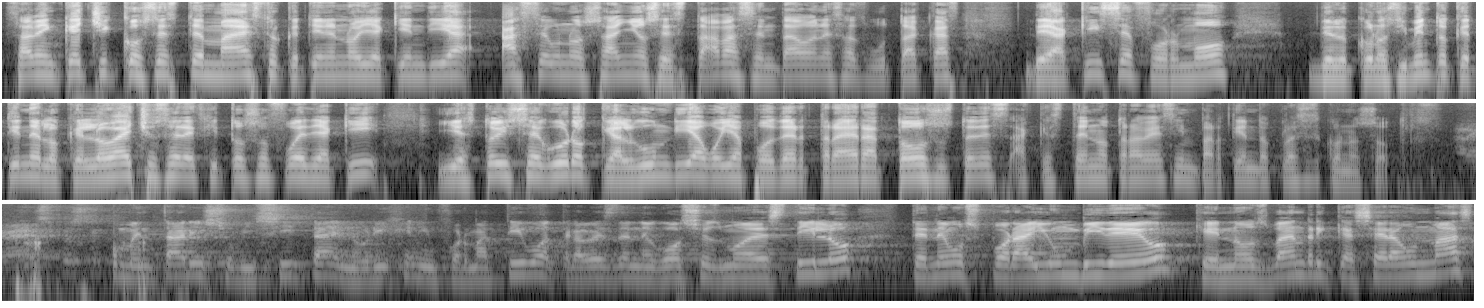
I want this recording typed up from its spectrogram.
¿saben qué chicos? Este maestro que tienen hoy aquí en día, hace unos años estaba sentado en esas butacas, de aquí se formó, del conocimiento que tiene, lo que lo ha hecho ser exitoso fue de aquí y estoy seguro que algún día voy a poder traer a todos ustedes a que estén otra vez impartiendo clases con nosotros. Comentario y su visita en Origen Informativo a través de Negocios Moda Estilo. Tenemos por ahí un video que nos va a enriquecer aún más,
